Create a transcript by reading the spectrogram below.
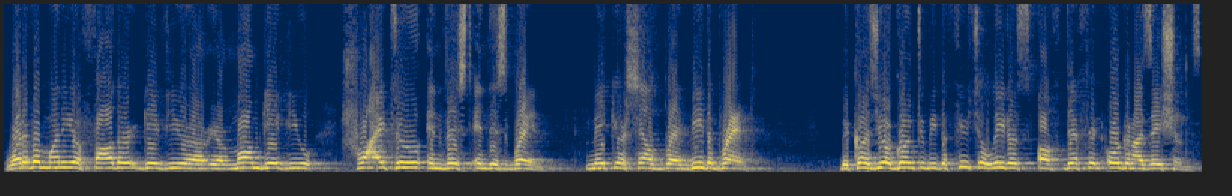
Whatever money your father gave you or your mom gave you, try to invest in this brain. Make yourself brand. Be the brand. Because you are going to be the future leaders of different organizations.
